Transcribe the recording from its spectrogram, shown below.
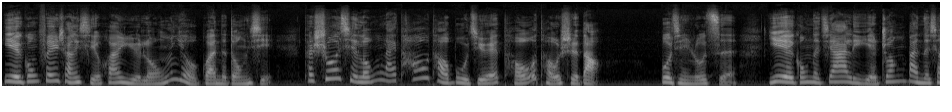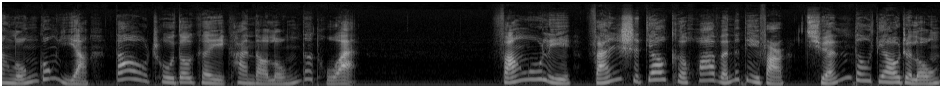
叶公非常喜欢与龙有关的东西，他说起龙来滔滔不绝，头头是道。不仅如此，叶公的家里也装扮得像龙宫一样，到处都可以看到龙的图案。房屋里凡是雕刻花纹的地方，全都雕着龙；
